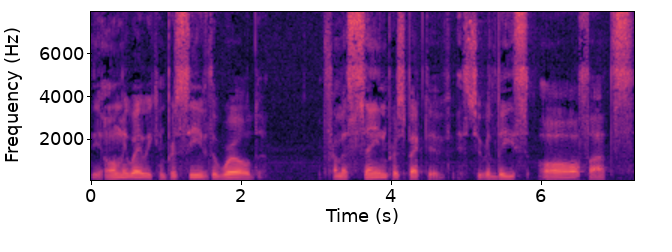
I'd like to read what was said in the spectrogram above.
The only way we can perceive the world from a sane perspective is to release all thoughts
